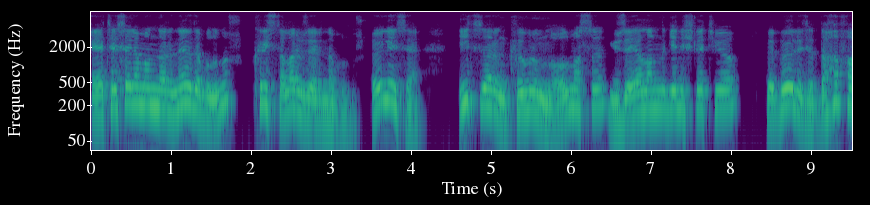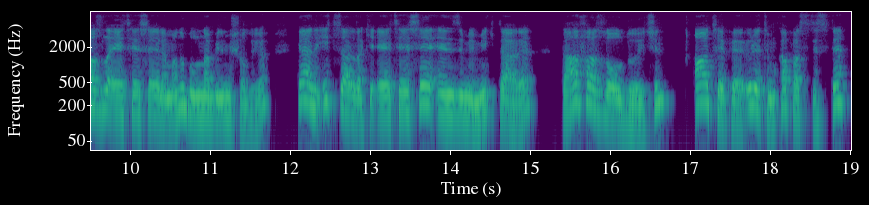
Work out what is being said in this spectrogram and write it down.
ETS elemanları nerede bulunur? Kristalar üzerinde bulunur. Öyleyse iç zarın kıvrımlı olması yüzey alanını genişletiyor ve böylece daha fazla ETS elemanı bulunabilmiş oluyor. Yani iç zardaki ETS enzimi miktarı daha fazla olduğu için ATP üretim kapasitesi de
